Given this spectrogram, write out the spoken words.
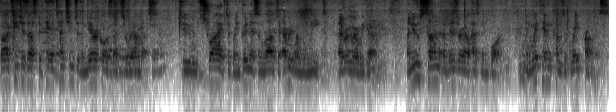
God teaches us to pay attention to the miracles that surround us, to strive to bring goodness and love to everyone we meet, everywhere we go. A new son of Israel has been born, hmm. and with him comes a great promise.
